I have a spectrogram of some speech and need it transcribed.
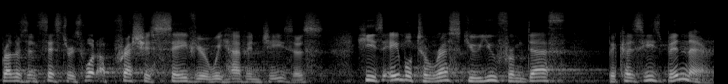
Brothers and sisters, what a precious Savior we have in Jesus. He's able to rescue you from death because He's been there.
